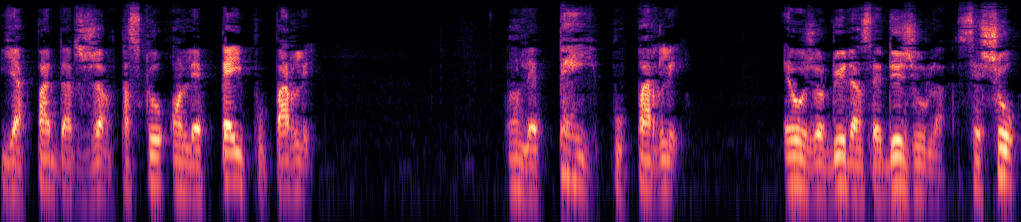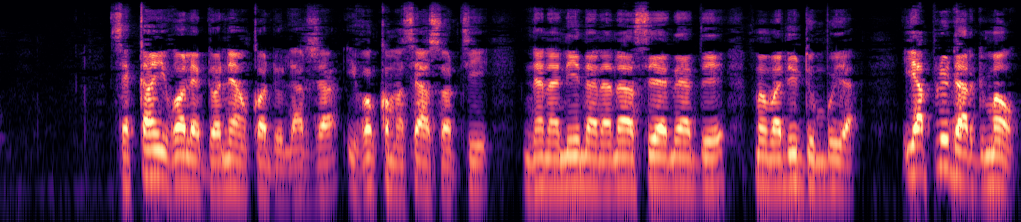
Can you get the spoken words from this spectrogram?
Il n'y a pas d'argent parce qu'on les paye pour parler. On les paye pour parler. Et aujourd'hui, dans ces deux jours-là, c'est chaud. C'est quand ils vont les donner encore de l'argent, ils vont commencer à sortir nanani, nanana, CNRD, Mamadi Doumbouya. Il n'y a plus d'arguments.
